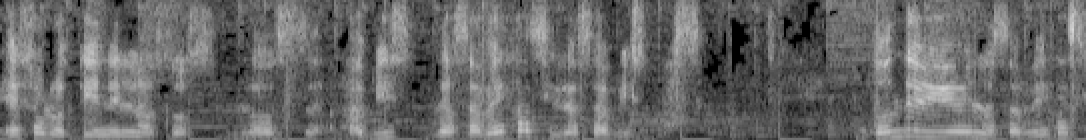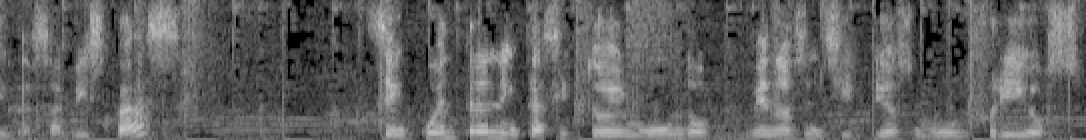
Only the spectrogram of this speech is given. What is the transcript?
Eso lo tienen las dos, las abejas y las avispas. ¿Dónde viven las abejas y las avispas? Se encuentran en casi todo el mundo, menos en sitios muy fríos.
